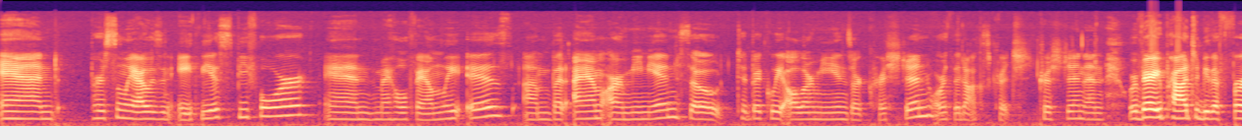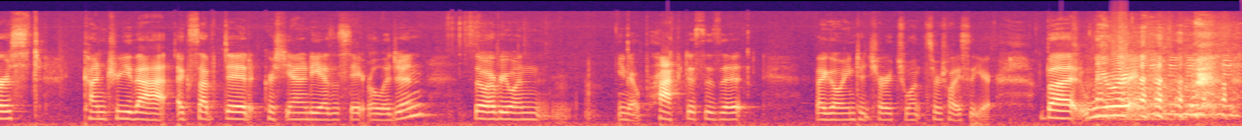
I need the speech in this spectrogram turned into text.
and personally, I was an atheist before, and my whole family is, um, but I am Armenian, so typically all Armenians are Christian, Orthodox Christian, and we're very proud to be the first country that accepted Christianity as a state religion. So everyone, you know, practices it by going to church once or twice a year. But we were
